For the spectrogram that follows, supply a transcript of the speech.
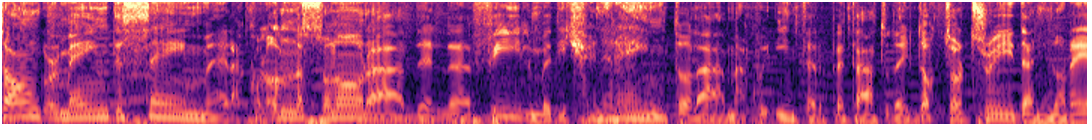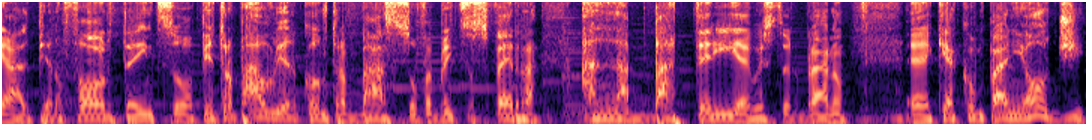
Song Remained the Same, la colonna sonora del film di Cenerentola, ma qui interpretato dai Dr. Tree, Danilo Rea al pianoforte, Enzo Pietro Paoli al contrabbasso, Fabrizio Sferra alla batteria. Questo è il brano eh, che accompagna oggi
